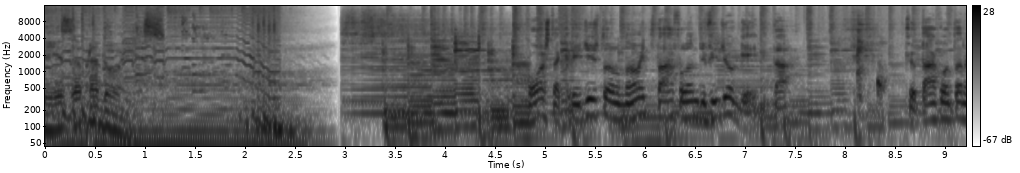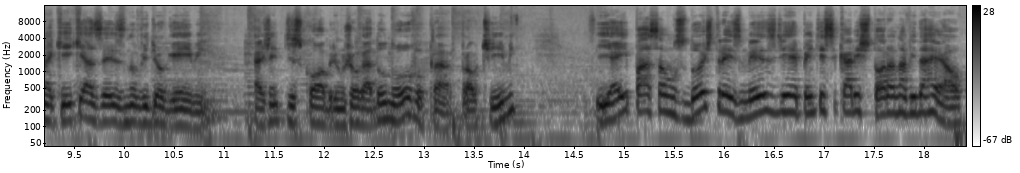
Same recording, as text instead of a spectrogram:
Mesa para dois. Costa, acredita ou não, a gente tava falando de videogame, tá? Que eu tava contando aqui que às vezes no videogame a gente descobre um jogador novo para o time. E aí passa uns dois, três meses, de repente esse cara estoura na vida real.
